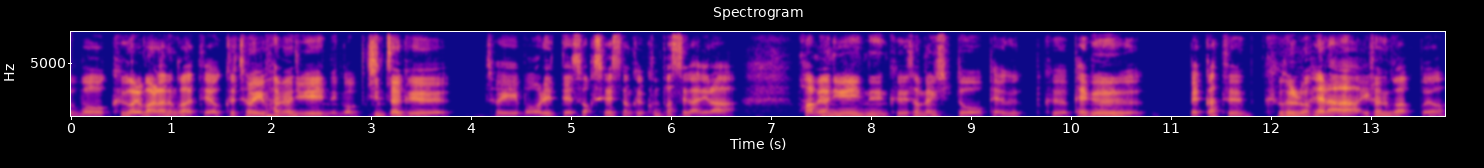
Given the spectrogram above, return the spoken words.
뭐 그걸 말하는 것 같아요. 그 저희 화면 위에 있는 거 진짜 그 저희 뭐 어릴 때 수학 시간에 쓰던 그 컴파스가 아니라 화면 위에 있는 그 선명십도 배그 그 배그 map 같은 그걸로 해라 이러는 것 같고요.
